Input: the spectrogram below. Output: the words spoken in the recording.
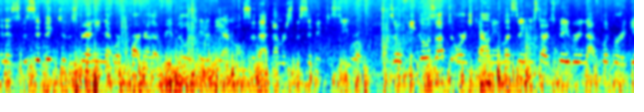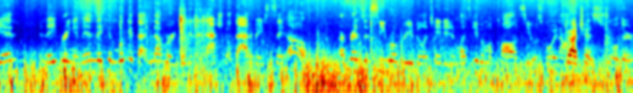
and it's specific to the stranding network partner that rehabilitated the animal. So that number is specific to SeaWorld. So if he goes up to Orange County, and let's say he starts favoring that flipper again, and they bring him in, they can look at that number and get in a national database and say, oh, our friends at SeaWorld rehabilitated him. Let's give him a call and see what's going on Gotcha. with his shoulder.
